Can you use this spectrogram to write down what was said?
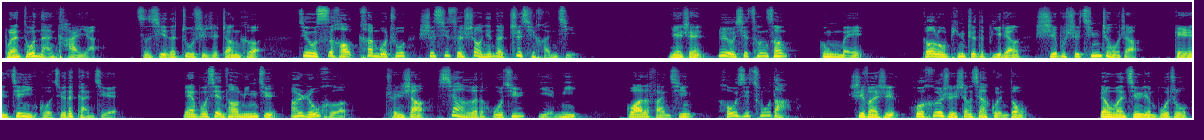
不然多难看呀！仔细的注视着张克，竟有丝毫看不出十七岁少年的稚气痕迹，眼神略有些沧桑，弓眉高冷平直的鼻梁时不时轻皱着。给人坚毅果决的感觉，脸部线条明俊而柔和，唇上下颚的胡须也密，刮得反青，喉结粗大，吃饭时或喝水上下滚动，让婉晴忍不住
